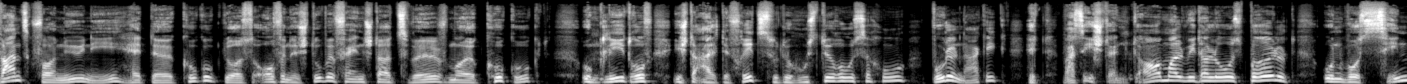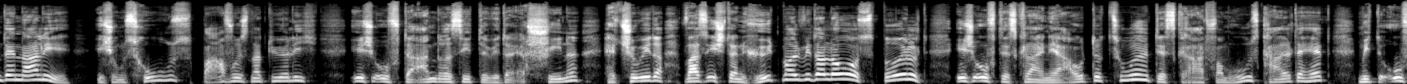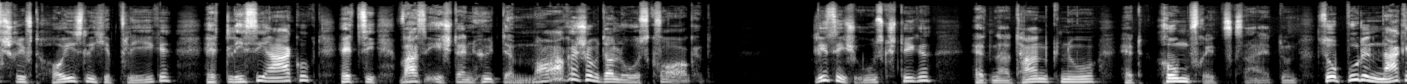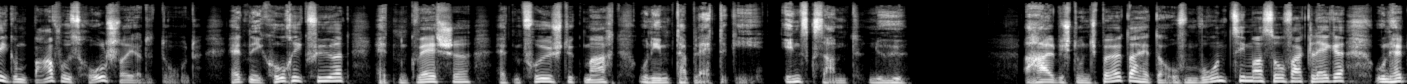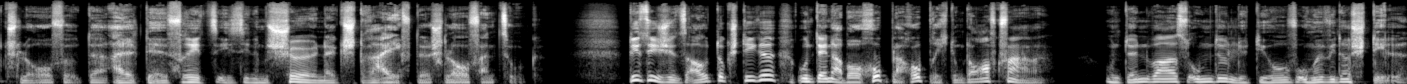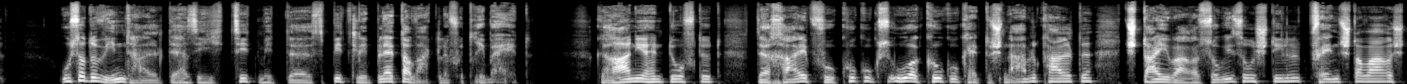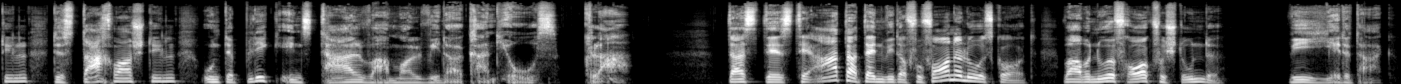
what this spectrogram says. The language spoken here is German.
20 vor 9 hat der Kuckuck durchs offene Stubefenster zwölfmal kuckuckt und gleich drauf ist der alte Fritz zu der Haustür rausgekommen, bullnackig, hat, was ist denn da mal wieder los, brüllt, und wo sind denn alle? Ist ums Haus, barfuß natürlich, ist auf der anderen Seite wieder erschienen, hat schon wieder, was ist denn heut mal wieder los, brüllt, ist auf das kleine Auto zu, das grad vom Haus gehalten hat, mit der Aufschrift häusliche Pflege, hat Lissi anguckt, hat sie, was ist denn heute Morgen schon wieder los gefragt. Lissi ist ausgestiegen, hat Nathan gnu, hat Humfritz gesagt und so pudelnackig und barfuß holsteuer der Tod. Hat ihn Küche geführt, gewaschen, hat ein Frühstück gemacht und ihm Tablette gegeben. Insgesamt nü. Eine halbe Stunde später hat er auf dem Wohnzimmersofa gelegen und hat geschlafen, der alte Fritz in seinem schönen, gestreiften Schlafanzug. Dies ist ins Auto gestiegen und dann aber hoppla hopp Richtung Dorf gefahren. Und dann war es um den Lüttihof um wieder still. Außer der Wind halt, der sich zit mit der Spitzli Blätterwackle vertrieben hat. Geranien haben duftet, der Chaib fu Kuckucksuhr, Kuckuck hätte Schnabel gehalten, die Stei waren sowieso still, die Fenster waren still, das Dach war still und der Blick ins Tal war mal wieder grandios. Klar. Dass das Theater denn wieder von vorne losgeht, war aber nur Frage für Stunde wie jeden Tag.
